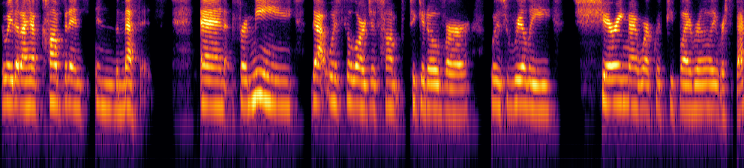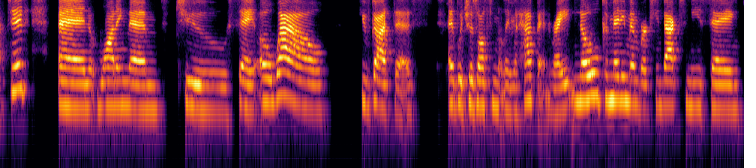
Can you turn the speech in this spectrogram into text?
the way that I have confidence in the methods. And for me, that was the largest hump to get over was really sharing my work with people I really respected and wanting them to say, "Oh wow, you've got this." And which was ultimately what happened, right? No committee member came back to me saying,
